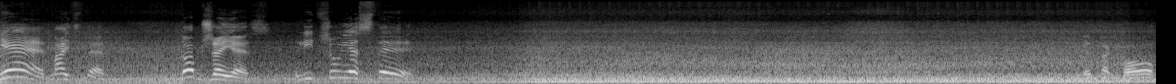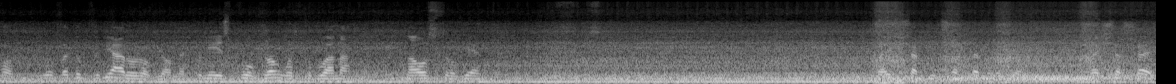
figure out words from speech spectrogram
Nie, majster! Dobrze jest! Licuje z ty! Jednakowo, było według wymiaru robione. To nie jest półokrągło, tylko była na, na ostro gięta. 25 lat temu robione. 26.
